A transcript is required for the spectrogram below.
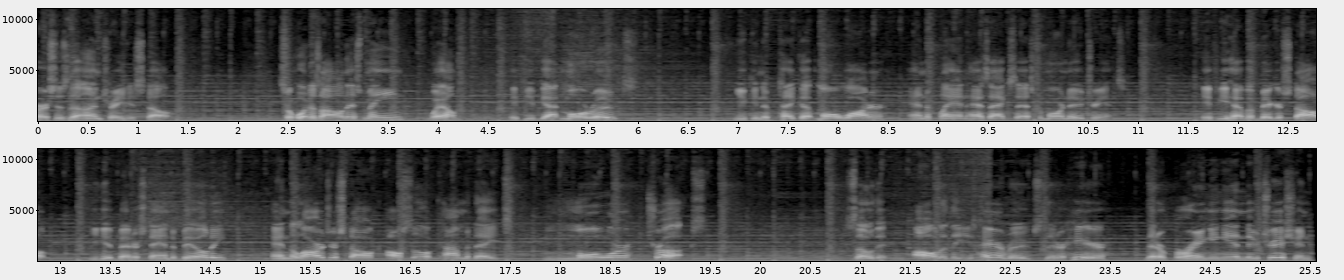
versus the untreated stalk. So what does all this mean? Well, if you've got more roots, you can take up more water and the plant has access to more nutrients. If you have a bigger stalk, you get better standability and the larger stalk also accommodates more trucks so that all of these hair roots that are here that are bringing in nutrition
